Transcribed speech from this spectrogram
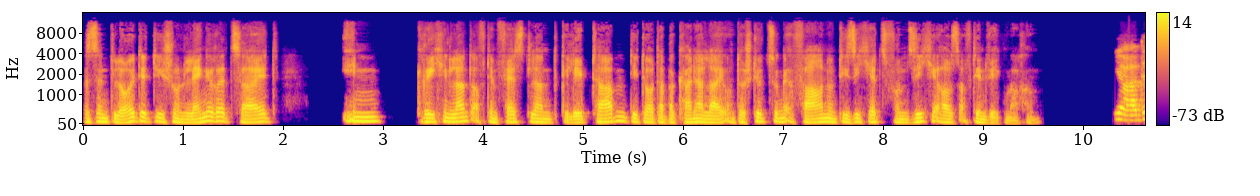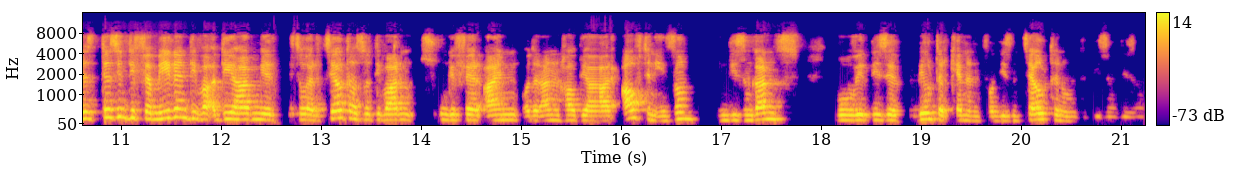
Das sind Leute, die schon längere Zeit in Griechenland auf dem Festland gelebt haben, die dort aber keinerlei Unterstützung erfahren und die sich jetzt von sich aus auf den Weg machen. Ja, das, das sind die Familien, die, die haben mir so erzählt, also die waren ungefähr ein oder eineinhalb Jahre auf den Inseln, in diesen ganz, wo wir diese Bilder kennen von diesen Zelten und diesen, diesen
